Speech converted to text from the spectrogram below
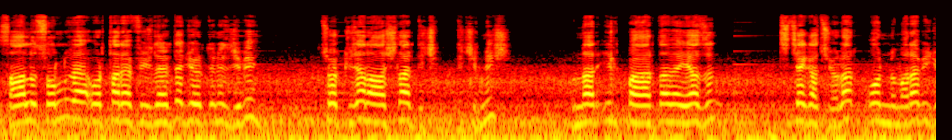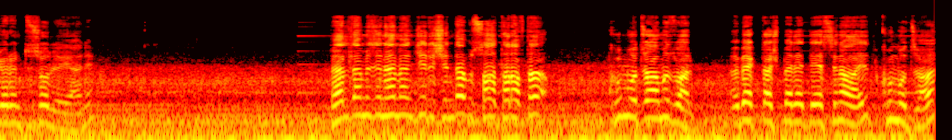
Sağlı sollu ve orta refüjlerde gördüğünüz gibi çok güzel ağaçlar dik- dikilmiş. Bunlar ilkbaharda ve yazın çiçek açıyorlar. 10 numara bir görüntüsü oluyor yani. Beldemizin hemen girişinde bu sağ tarafta kum ocağımız var. Öbektaş Belediyesi'ne ait kum ocağı.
